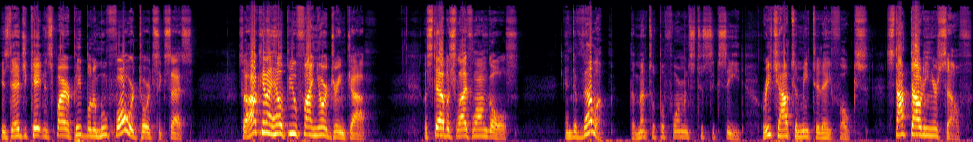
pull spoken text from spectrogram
is to educate and inspire people to move forward towards success. So, how can I help you find your dream job, establish lifelong goals, and develop the mental performance to succeed? Reach out to me today, folks. Stop doubting yourself.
